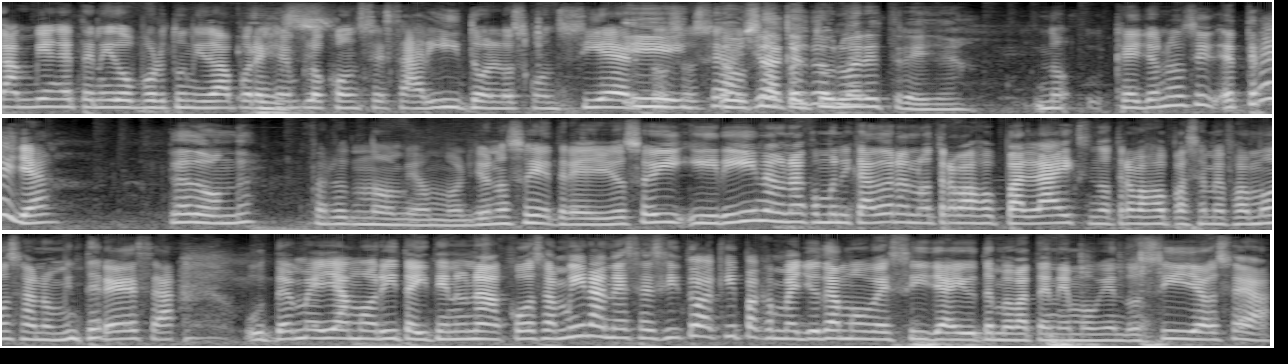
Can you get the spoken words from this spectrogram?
También he tenido oportunidad, por ejemplo, con Cesarito en los conciertos. Y, o sea, que tú no eres estrella. no, que yo no soy estrella. ¿De dónde? Pero no, mi amor, yo no soy estrella. Yo soy Irina, una comunicadora, no trabajo para likes, no trabajo para hacerme famosa, no me interesa. Usted me llama ahorita y tiene una cosa, mira, necesito aquí para que me ayude a mover silla y usted me va a tener moviendo silla. O sea,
